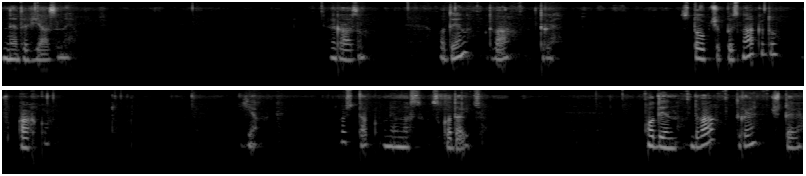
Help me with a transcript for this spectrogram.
недов'язаний. Разом. Один, два, три. Стовпчик без накиду в арку. Є. Ось так вони у нас складаються. Один, два, три, чотири.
